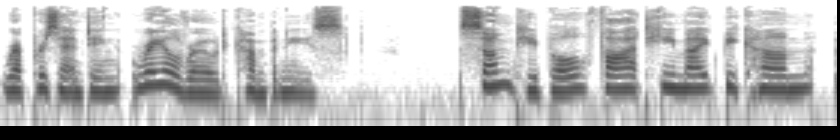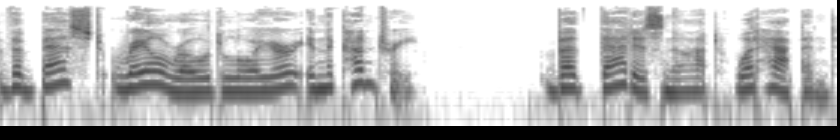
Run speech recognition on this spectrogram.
representing railroad companies. Some people thought he might become the best railroad lawyer in the country, but that is not what happened.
